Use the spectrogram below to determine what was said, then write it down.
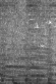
Música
